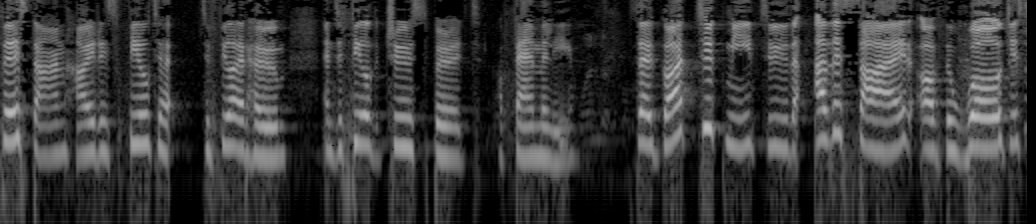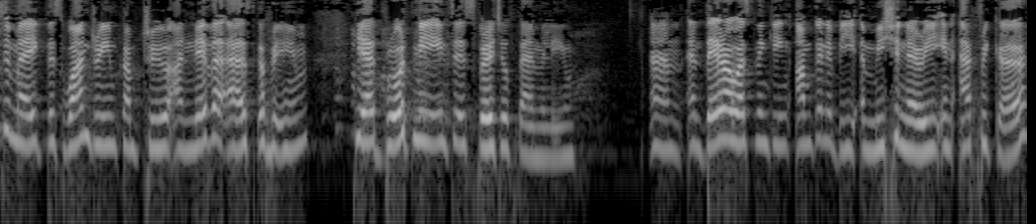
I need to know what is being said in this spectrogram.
first time how it is feel to, to feel at home and to feel the true spirit of family. So God took me to the other side of the world just to make this one dream come true. I never asked of Him. He had brought me into a spiritual family. Um, and there I was thinking, I'm going to be a missionary in Africa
